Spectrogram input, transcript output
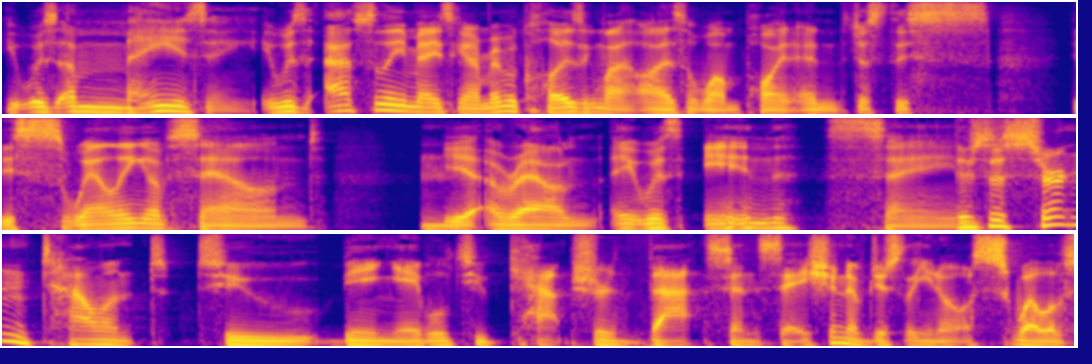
it was amazing. It was absolutely amazing. I remember closing my eyes at one point and just this this swelling of sound, yeah, around. It was insane. There's a certain talent to being able to capture that sensation of just you know a swell of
